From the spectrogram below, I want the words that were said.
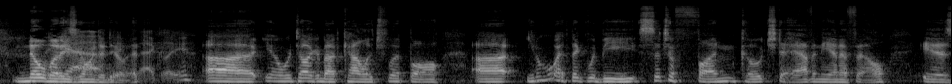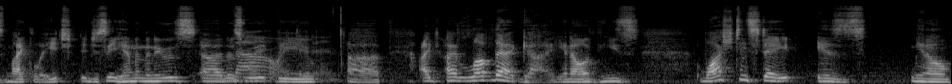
nobody's Yeah, going to do it. Exactly. Uh, you know, we're talking about college football. Uh, you know who I think would be such a fun coach to have in the NFL is Mike Leach. Did you see him in the news uh, this No, week? I didn't. Uh, I I love that guy. You know, he's Washington State is you know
